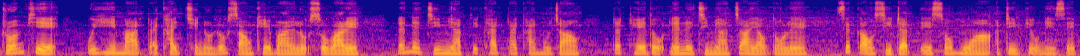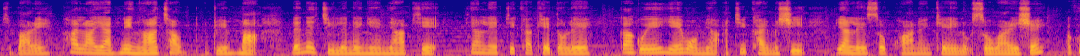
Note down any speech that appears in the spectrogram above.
drone ဖြင့် ဝီဟင်မှတိုက်ခိုက်ခြင်းတို့လှုပ်ဆောင်ခဲ့ပါတယ်လို့ဆိုပါတယ်လက်နက်ကြီးများပစ်ခတ်တိုက်ခိုက်မှုကြောင့်တက်ထဲသို့လက်နက်ကြီးများကြားရောက်တော့လဲစစ်ကောင်စီတပ်သေးဆုံးမှုဟာအတိပြုတ်နေစေဖြစ်ပါတယ်ခလာရ256အတွင်းမှလက်နက်ကြီးလက်နက်ငယ်များဖြင့်ပြန်လည်ပစ်ခတ်ခဲ့တော့လဲကာကွယ်ရဲဘော်များအထိခိုက်မရှိပြန်လည်ဆုတ်ခွာနိုင်ခဲ့လို့ဆိုပါရရှင်အခု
